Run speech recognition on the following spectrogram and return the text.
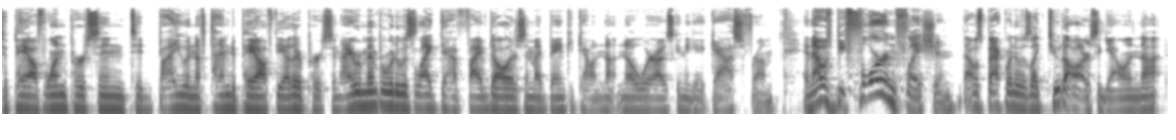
to pay off one person to buy you enough time to pay off the other person. I remember what it was like to have $5 in my bank account and not know where I was going to get gas from. And that was before inflation. That was back when it was like $2 a gallon, not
